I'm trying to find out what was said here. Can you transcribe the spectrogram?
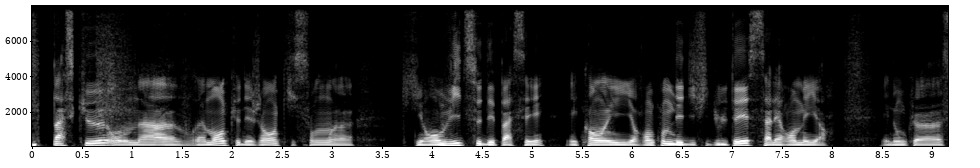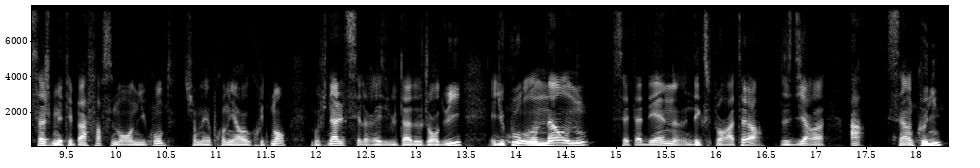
parce que on a vraiment que des gens qui sont qui ont envie de se dépasser et quand ils rencontrent des difficultés, ça les rend meilleurs. Et donc ça, je m'étais pas forcément rendu compte sur mes premiers recrutements, mais au final, c'est le résultat d'aujourd'hui. Et du coup, on a en nous cet ADN d'explorateur, de se dire ah, c'est inconnu,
